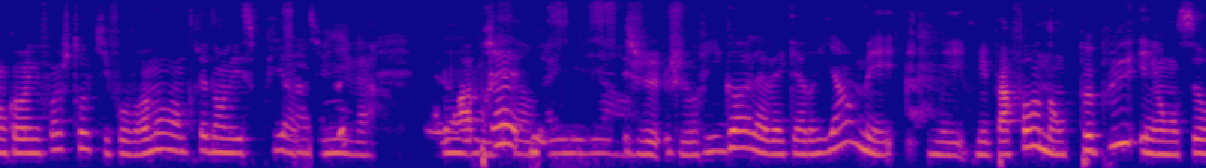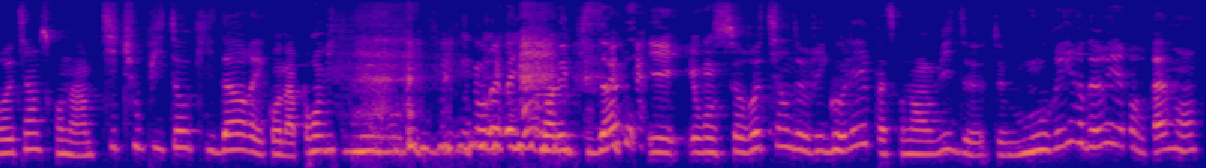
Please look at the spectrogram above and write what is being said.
encore une fois, je trouve qu'il faut vraiment rentrer dans l'esprit un petit univers. Après, je, rigole avec Adrien, mais, mais, mais parfois on n'en peut plus et on se retient parce qu'on a un petit choupito qui dort et qu'on n'a pas envie de nous, réveiller dans l'épisode et, on se retient de rigoler parce qu'on a envie de, de, mourir de rire, vraiment,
